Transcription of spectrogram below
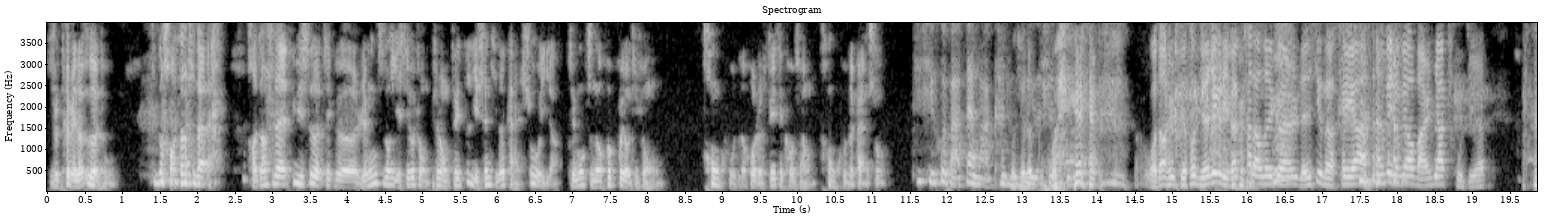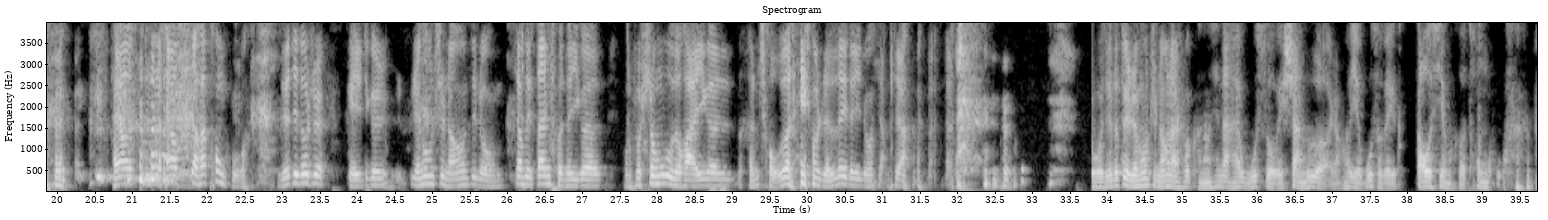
就是特别的恶毒。这个好像是在，好像是在预设这个人工智能也是有种这种对自己身体的感受一样。人工智能会不会有这种痛苦的或者 physical 上痛苦的感受？机器会把代码看成自己的身体？我倒是觉得这个里面看到了一个人性的黑暗，为什么要把人家处决？还要就是还要让他痛苦，我觉得这都是给这个人工智能这种相对单纯的一个，我们说生物的话，一个很丑恶的一种人类的一种想象。我觉得对人工智能来说，可能现在还无所谓善恶，然后也无所谓高兴和痛苦。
